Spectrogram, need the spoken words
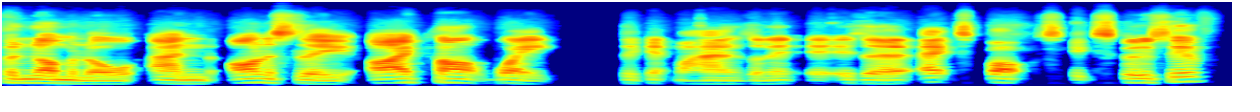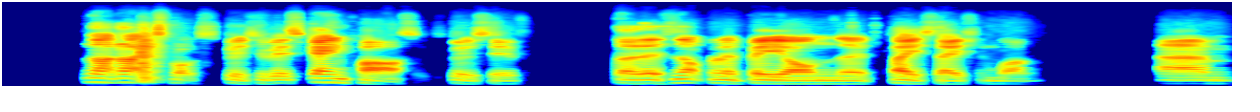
phenomenal. And honestly, I can't wait to get my hands on it. It is a Xbox exclusive. not not Xbox exclusive. It's Game Pass exclusive. So there's not going to be on the PlayStation one. Um,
